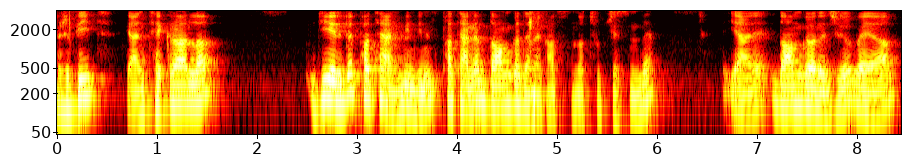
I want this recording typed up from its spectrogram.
repeat yani tekrarla. Diğeri de patern bildiğiniz paterne damga demek aslında Türkçesinde. Yani damga aracı veya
